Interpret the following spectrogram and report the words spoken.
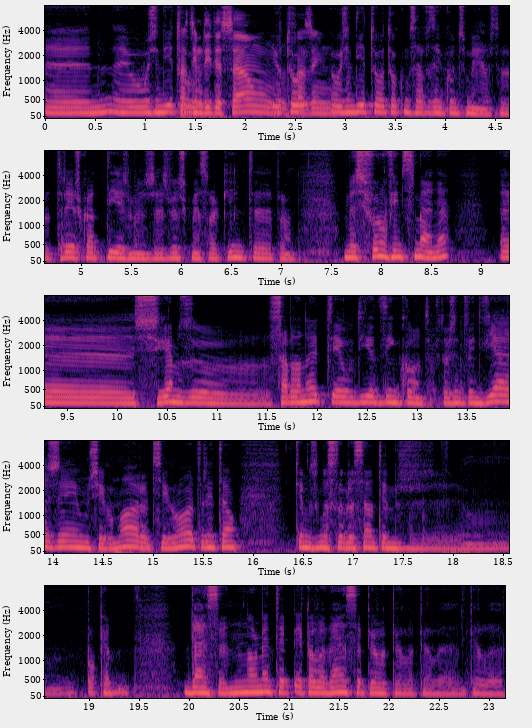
Uh, hoje em dia fazem meditação? Eu tô, fazem... Hoje em dia estou a começar a fazer encontros maiores. Estou 3, 4 dias, mas às vezes começo à quinta, pronto. Mas se for um fim de semana, uh, chegamos o sábado à noite, é o dia de encontro. Porque a gente vem de viagem, uns chegam uma hora, outros chegam outra, então temos uma celebração, temos um, pouca dança. Normalmente é, é, pela dança, pela, pela, pela, pela,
